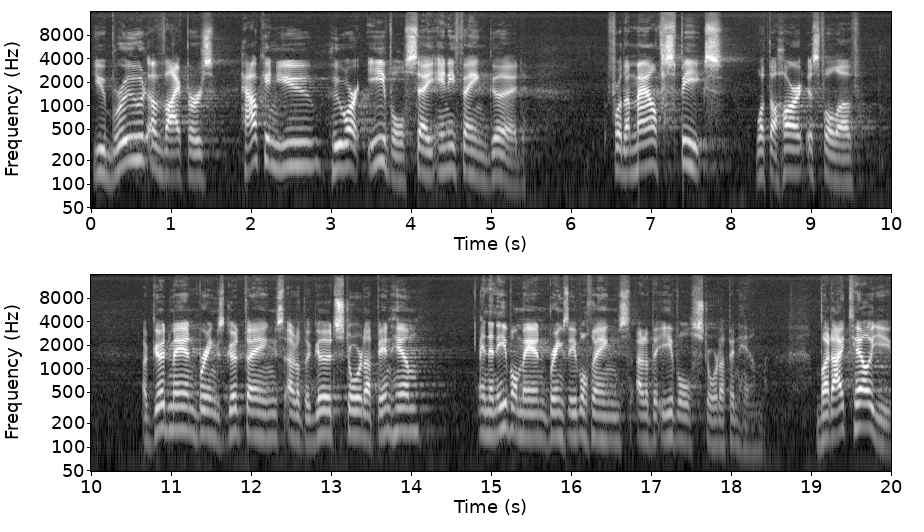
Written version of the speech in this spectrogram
You brood of vipers, how can you who are evil say anything good? For the mouth speaks what the heart is full of. A good man brings good things out of the good stored up in him, and an evil man brings evil things out of the evil stored up in him. But I tell you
